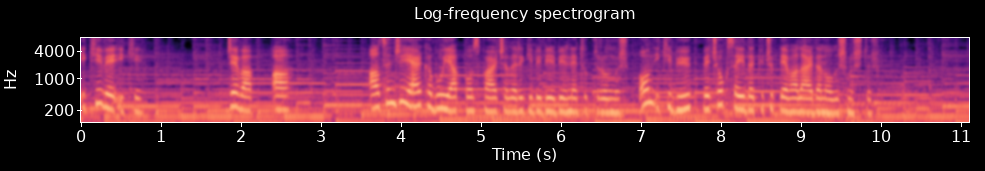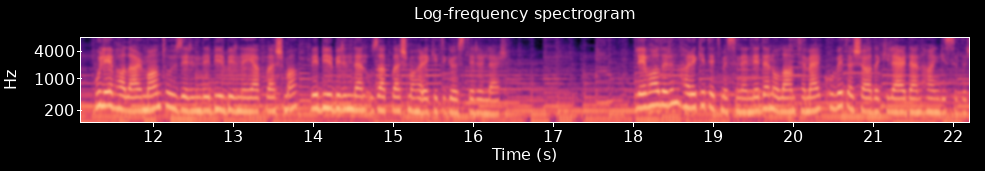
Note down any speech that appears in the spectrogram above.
2 ve 2. Cevap A. 6. yer kabuğu yapboz parçaları gibi birbirine tutturulmuş 12 büyük ve çok sayıda küçük levhalardan oluşmuştur. Bu levhalar manto üzerinde birbirine yaklaşma ve birbirinden uzaklaşma hareketi gösterirler. Levhaların hareket etmesine neden olan temel kuvvet aşağıdakilerden hangisidir?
